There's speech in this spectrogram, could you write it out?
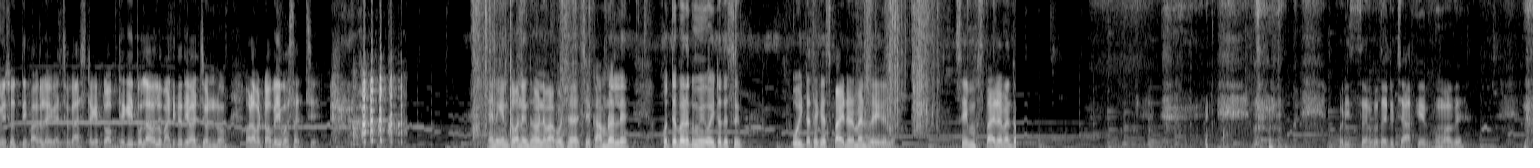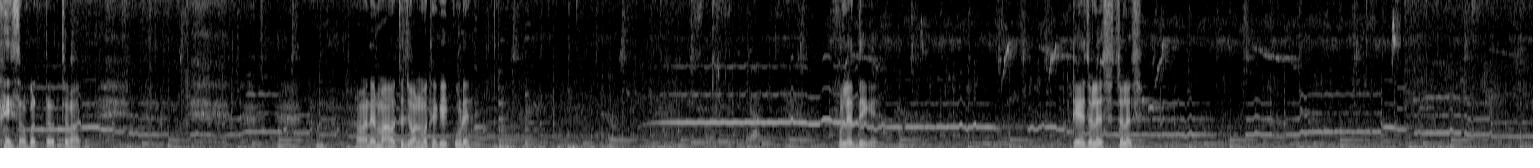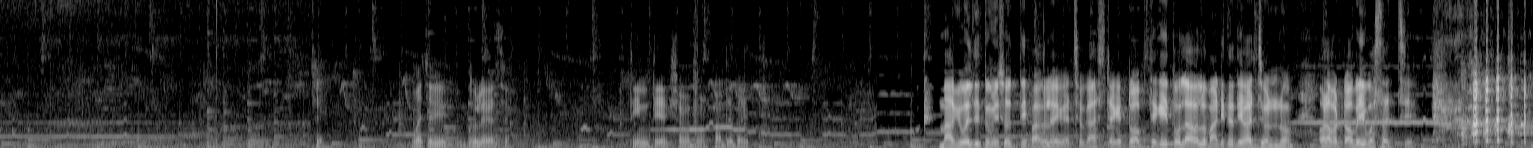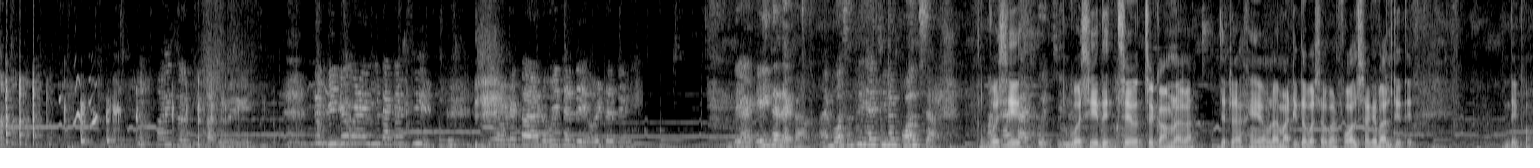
তুমি সত্যি পাগল হয়ে গেছো। গাছটাকে টব থেকেই তোলা হলো মাটিতে দেওয়ার জন্য। ওরা আবার টবেই বসাচ্ছে। এখানে কিন্তু অনেক ধরনের মাকড়সা আছে। কামড়ালে হতে পারে তুমি ওইটাতে ওইটা থেকে স্পাইডারম্যান হয়ে গেলে। সেই স্পাইডারম্যান তো পরিশ্রম, কোথায় একটু চা ঘুমাবে? এইসব করতে হচ্ছে মাকে। আমাদের মা হচ্ছে জন্ম থেকেই কুড়ে। ফুলের দিকে। ঠিক আছে, চলে এস চলে এস। বেচারি ঢলে গেছে। তিনটে একসঙ্গে তোমার কাঁধে দায়িত্ব। মাকে বলছি তুমি সত্যি পাগল হয়ে গেছো। গাছটাকে টব থেকেই তোলা হলো মাটিতে দেওয়ার জন্য। ওরা আবার টবেই বসাচ্ছে। বসিয়ে দিচ্ছে হচ্ছে কামরাঙা। যেটা আমরা মাটিতে বসাবো আর ফল শাকে বালতিতে। দেখো।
